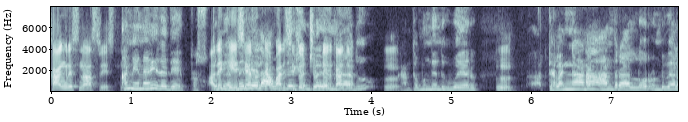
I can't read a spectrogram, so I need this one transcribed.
కాంగ్రెస్ ఆశ్రయిస్తుంది నేను అనేది అదే పరిస్థితి కదా. అంతకుముందు ఎందుకు పోయారు? తెలంగాణ ఆంధ్రాల్లో రెండు వేల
